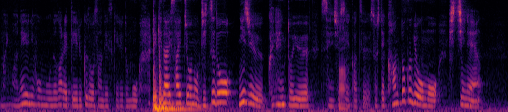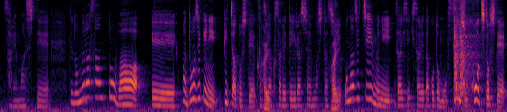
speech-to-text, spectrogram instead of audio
まあ、今ねユニフォームを脱がれている工藤さんですけれども歴代最長の実働29年という選手生活そして監督業も7年されましてで野村さんとは、えーまあ、同時期にピッチャーとして活躍されていらっしゃいましたし、はい。同じチームに在籍されたことも選手コーチとして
